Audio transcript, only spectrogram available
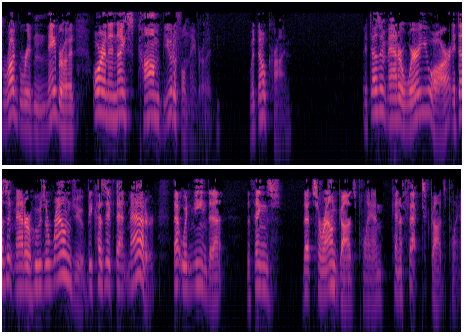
drug ridden neighborhood or in a nice, calm, beautiful neighborhood with no crime. It doesn't matter where you are. It doesn't matter who's around you. Because if that mattered, that would mean that the things that surround God's plan can affect God's plan.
